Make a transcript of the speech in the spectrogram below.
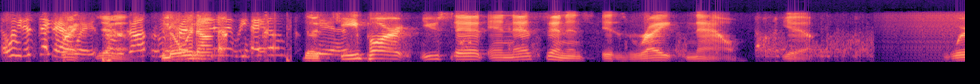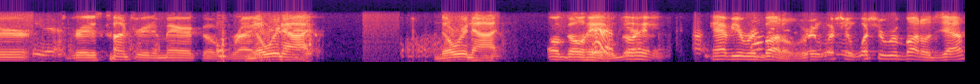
and we just take that right. way. Yeah. So regardless of no, who we're not. we hate him. The yeah. key part you said in that sentence is right now. Yeah. We're Yeah. the greatest country in America, right? No, we're not. No, we're not. Oh, go ahead. Yeah, go yeah. ahead. Have your rebuttal. What's your. What's your rebuttal, Jeff?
